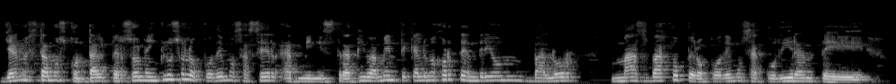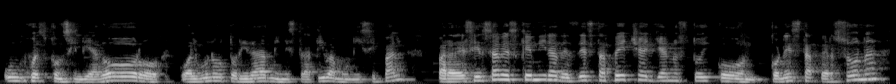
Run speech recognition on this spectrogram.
ya no estamos con tal persona, incluso lo podemos hacer administrativamente, que a lo mejor tendría un valor más bajo, pero podemos acudir ante un juez conciliador o, alguna autoridad administrativa municipal para decir, ¿sabes qué? Mira, desde esta fecha ya no estoy con, con esta persona,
